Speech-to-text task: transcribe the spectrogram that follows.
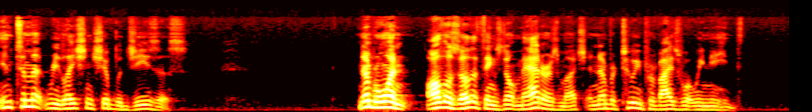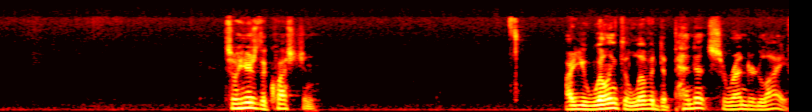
intimate relationship with Jesus, Number one, all those other things don't matter as much. And number two, he provides what we need. So here's the question Are you willing to live a dependent, surrendered life?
